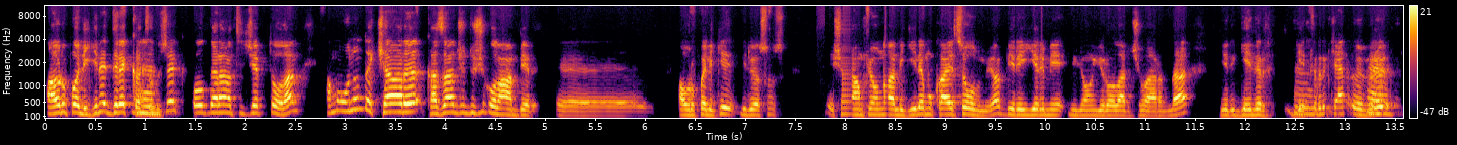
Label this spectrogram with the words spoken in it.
Avrupa Ligi'ne direkt katılacak. Evet. O garanti cepte olan ama onun da karı kazancı düşük olan bir e, Avrupa Ligi biliyorsunuz Şampiyonlar Ligi ile mukayese olmuyor. Biri 20 milyon eurolar civarında bir gelir getirirken evet. öbürü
